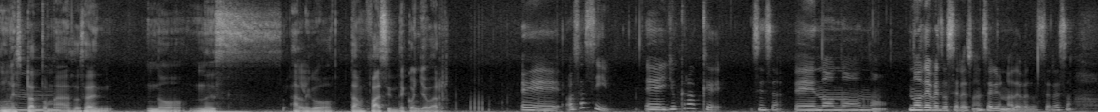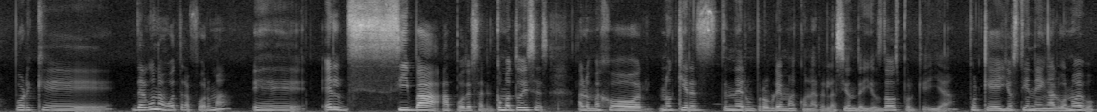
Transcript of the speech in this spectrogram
un estrato mm. más. O sea, no, no es algo tan fácil de conllevar. Eh, o sea, sí. Eh, yo creo que, eh, no, no, no, no debes de hacer eso, en serio, no debes de hacer eso. Porque de alguna u otra forma, eh, él sí va a poder salir. Como tú dices, a lo mejor no quieres tener un problema con la relación de ellos dos porque ya, porque ellos tienen algo nuevo.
